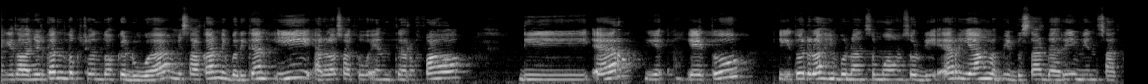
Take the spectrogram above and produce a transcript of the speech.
Kita lanjutkan untuk contoh kedua, misalkan diberikan I adalah suatu interval di R, ya, yaitu I itu adalah himpunan semua unsur di R yang lebih besar dari min 1.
